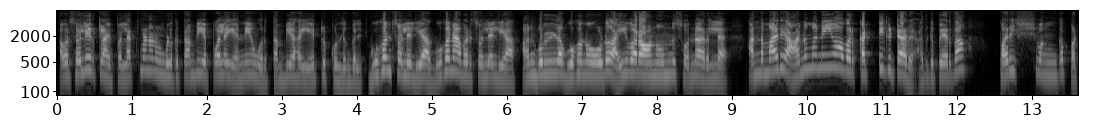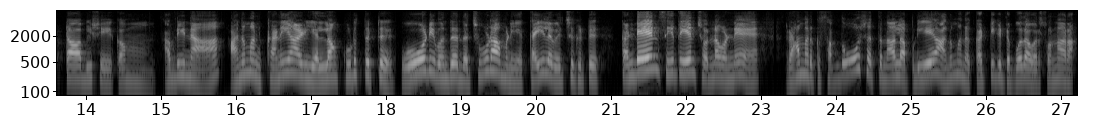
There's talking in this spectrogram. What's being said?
அவர் சொல்லியிருக்கலாம் இப்போ லக்ஷ்மணன் உங்களுக்கு தம்பியை போல என்னையும் ஒரு தம்பியாக ஏற்றுக்கொள்ளுங்கள். குகன் சொல்லலையா? குகன் அவர் சொல்லலையா? அன்புள்ள குகனோடு ஐவரானோம்னு சொன்னார்ல. அந்த மாதிரி அனுமனையும் அவர் கட்டிக்கிட்டாரு. அதுக்கு பேர் தான் பரிஷ்வங்க பட்டாபிஷேகம். அப்படின்னா அனுமன் கணையாழி எல்லாம் கொடுத்துட்டு ஓடி வந்து அந்த சூடாமணியை கையில் வச்சுக்கிட்டு கண்டேன் சீதையேன்னு சொன்ன உடனே ராமருக்கு சந்தோஷத்தினால் அப்படியே அனுமனை கட்டிக்கிட்ட போது அவர் சொன்னாராம்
